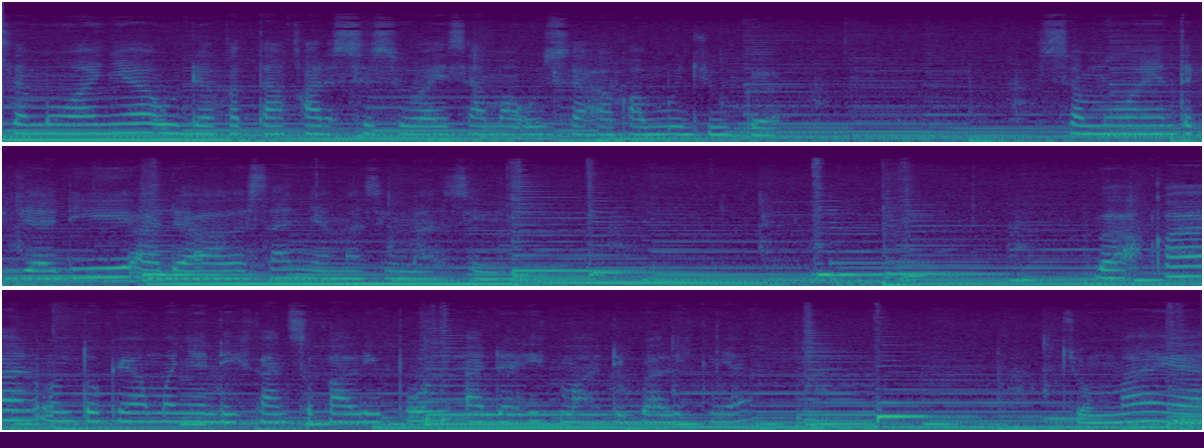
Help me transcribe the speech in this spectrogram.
Semuanya udah ketakar sesuai sama usaha kamu juga. Semua yang terjadi ada alasannya masing-masing. Bahkan untuk yang menyedihkan sekalipun ada hikmah di baliknya. Cuma ya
